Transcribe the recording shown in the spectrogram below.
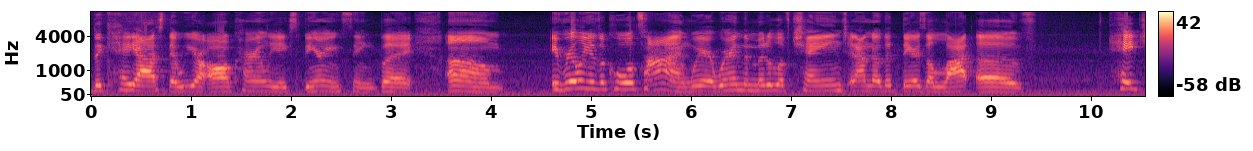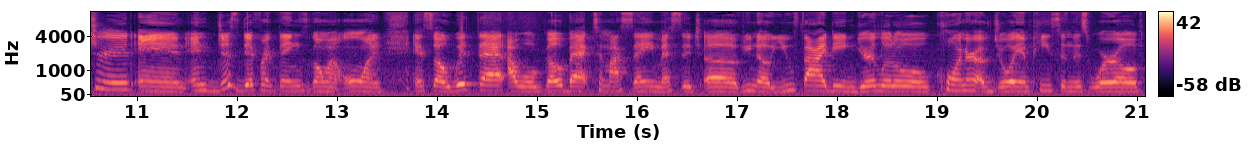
the chaos that we are all currently experiencing. But um, it really is a cool time where we're in the middle of change, and I know that there's a lot of hatred and and just different things going on. And so with that i will go back to my same message of you know you finding your little corner of joy and peace in this world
